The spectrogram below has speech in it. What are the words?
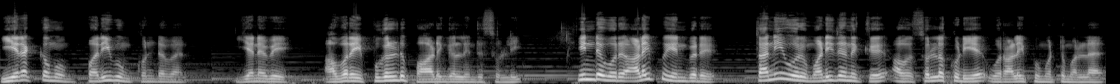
இரக்கமும் பரிவும் கொண்டவர். எனவே அவரை புகழ்ந்து பாடுங்கள் என்று சொல்லி. இந்த ஒரு அழைப்பு என்பது தனி ஒரு மனிதனுக்கு அவர் சொல்லக்கூடிய ஒரு அழைப்பு மட்டுமல்ல.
